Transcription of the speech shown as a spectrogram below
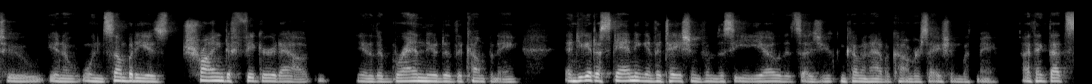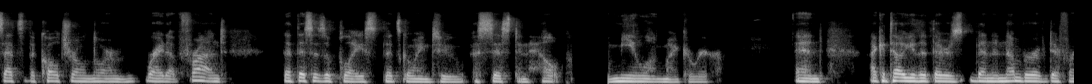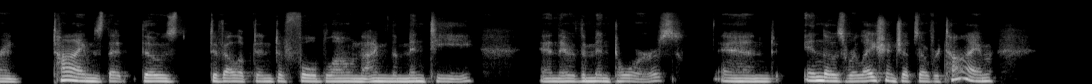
to you know when somebody is trying to figure it out you know they're brand new to the company and you get a standing invitation from the ceo that says you can come and have a conversation with me i think that sets the cultural norm right up front that this is a place that's going to assist and help me along my career and I can tell you that there's been a number of different times that those developed into full blown I'm the mentee and they're the mentors. And in those relationships over time,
